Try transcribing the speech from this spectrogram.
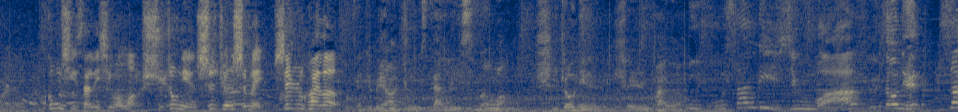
快乐！恭喜三立新闻网十周年十全十美，生日快乐！在这边要祝三立新闻网十周年生日快乐！祝福三立新闻网十周年生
